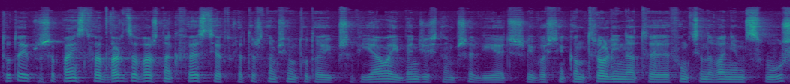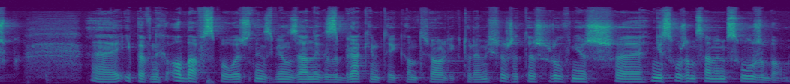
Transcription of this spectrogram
Tutaj, proszę Państwa, bardzo ważna kwestia, która też nam się tutaj przewijała i będzie się nam przewijać, czyli właśnie kontroli nad funkcjonowaniem służb E, i pewnych obaw społecznych związanych z brakiem tej kontroli, które myślę, że też również e, nie służą samym służbom.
